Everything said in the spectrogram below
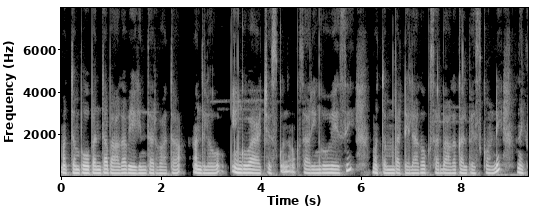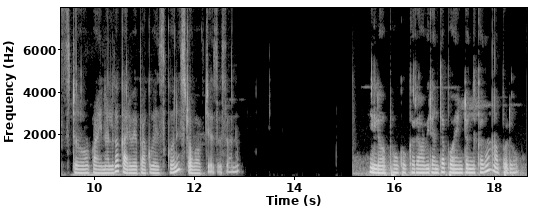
మొత్తం పోపు అంతా బాగా వేగిన తర్వాత అందులో ఇంగువ యాడ్ చేసుకుందాం. ఒకసారి ఇంగువ వేసి మొత్తం పట్టేలాగా ఒకసారి బాగా కలిపేసుకోండి. నెక్స్ట్ ఫైనల్గా కరివేపాకు వేసుకొని స్టవ్ ఆఫ్ చేసేసాను. ఈలోపు కుక్కర్ ఆవిరంతా పోయి ఉంటుంది కదా అప్పుడు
